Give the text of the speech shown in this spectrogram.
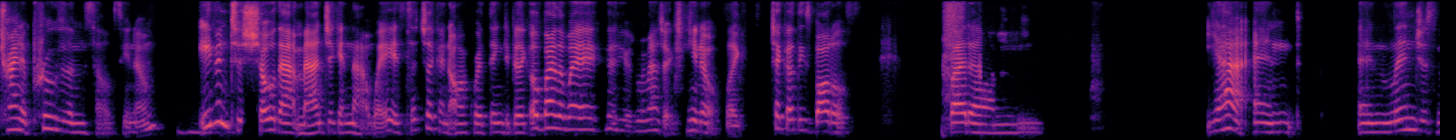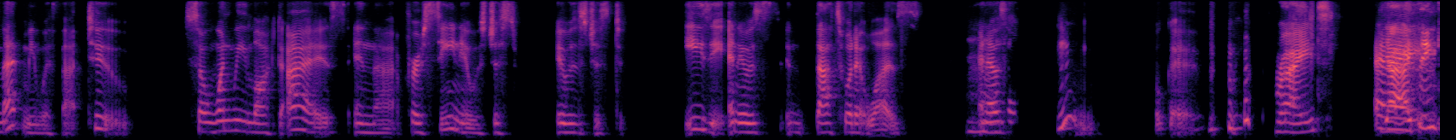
trying to prove themselves you know mm-hmm. even to show that magic in that way it's such like an awkward thing to be like oh by the way here's my magic you know like check out these bottles but um yeah and and lynn just met me with that too so when we locked eyes in that first scene it was just it was just easy and it was that's what it was mm-hmm. and I mm-hmm. was like, hmm, okay. right. And yeah, I, I think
